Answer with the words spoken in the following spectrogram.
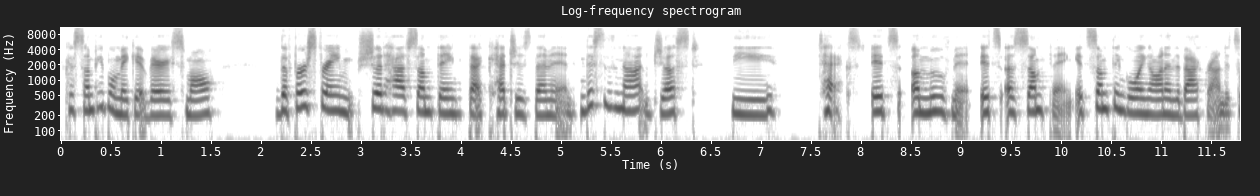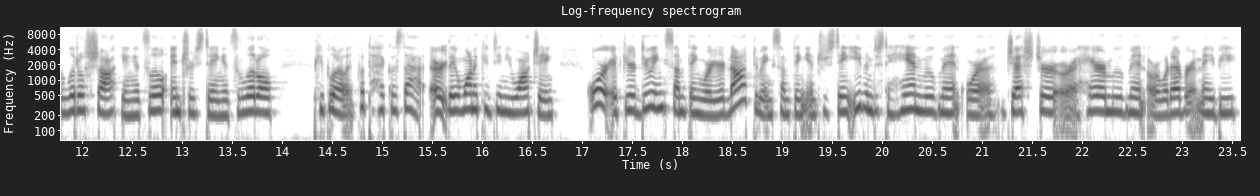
because some people make it very small. The first frame should have something that catches them in. This is not just the text, it's a movement, it's a something, it's something going on in the background. It's a little shocking, it's a little interesting, it's a little people are like, what the heck was that? Or they want to continue watching. Or if you're doing something where you're not doing something interesting, even just a hand movement or a gesture or a hair movement or whatever it may be,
